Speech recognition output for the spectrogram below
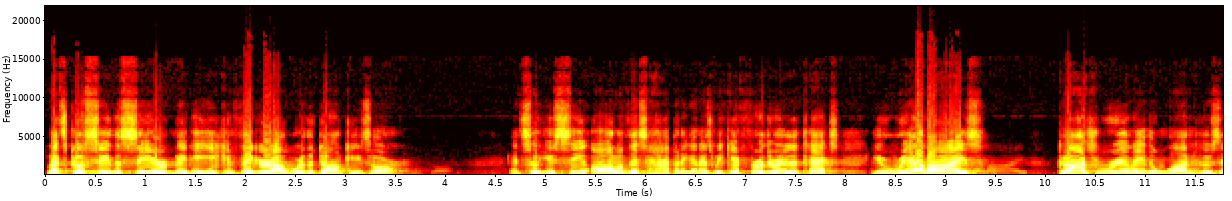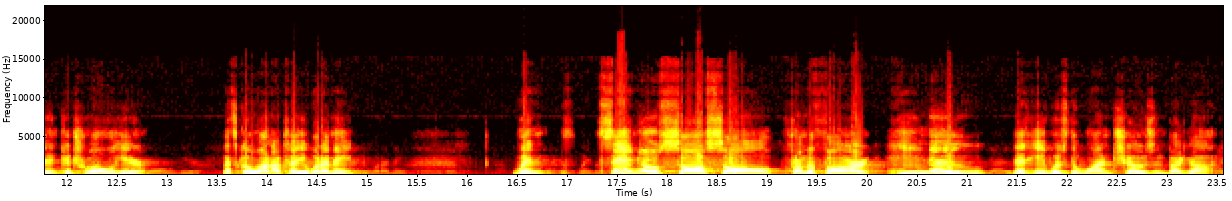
Let's go see the seer. Maybe he can figure out where the donkeys are. And so you see all of this happening. And as we get further into the text, you realize God's really the one who's in control here. Let's go on. I'll tell you what I mean. When Samuel saw Saul from afar, he knew that he was the one chosen by God.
